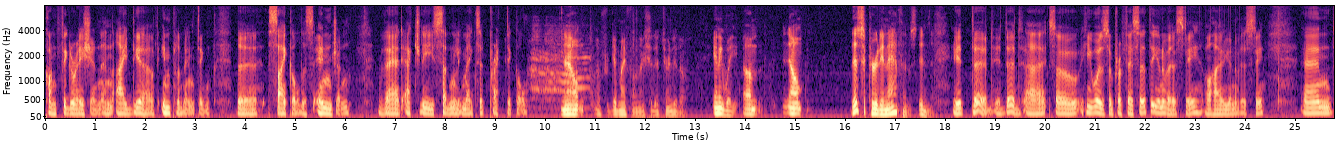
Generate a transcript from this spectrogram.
configuration, an idea of implementing the cycle, this engine, that actually suddenly makes it practical. Now, oh, forgive my phone. I should have turned it off. Anyway, um, now this occurred in Athens, didn't it? It did. It did. Uh, so he was a professor at the university, Ohio University, and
